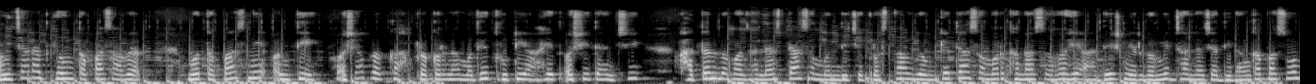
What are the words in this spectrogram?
विचारात घेऊन तपासाव्यात व तपासणी अंती अशा प्रका प्रकरणामध्ये त्रुटी आहेत अशी त्यांची खातरजमा झाल्यास त्यासंबंधीचे प्रस्ताव योग्य त्या समर्थनासह हे आदेश निर्गमित झाल्याच्या दिनांकापासून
